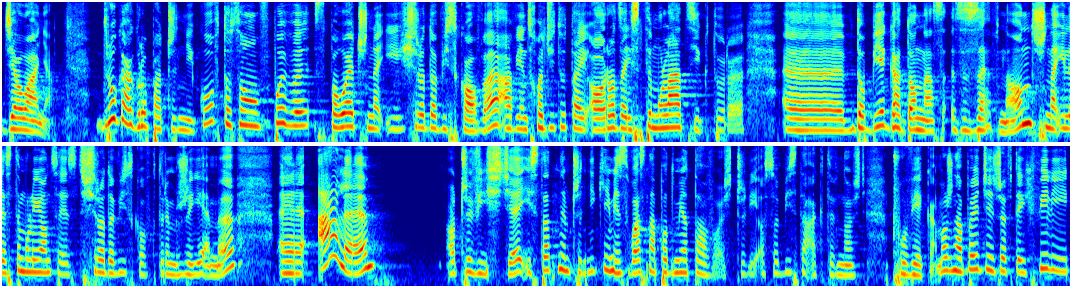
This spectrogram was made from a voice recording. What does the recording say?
działania. Druga grupa czynników to są wpływy społeczne i środowiskowe, a więc chodzi tutaj o rodzaj stymulacji, który e, dobiega do nas z zewnątrz, na ile stymulujące jest środowisko, w którym żyjemy, e, ale Oczywiście istotnym czynnikiem jest własna podmiotowość, czyli osobista aktywność człowieka. Można powiedzieć, że w tej chwili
